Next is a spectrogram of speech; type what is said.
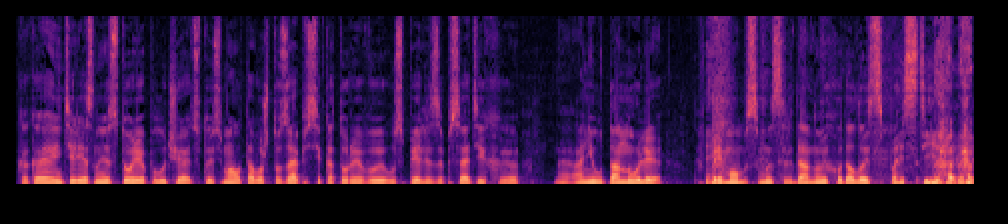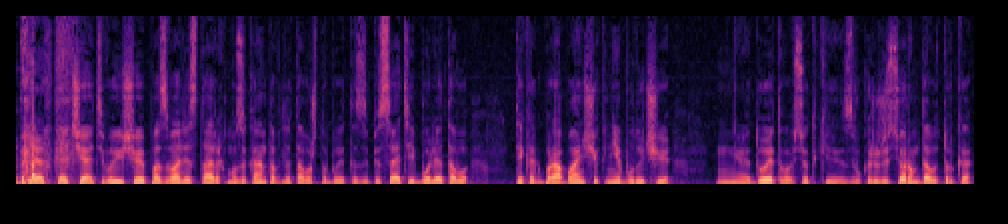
Какая интересная история получается. То есть мало того, что записи, которые вы успели записать, их, э, они утонули, в прямом смысле, да, но их удалось спасти и откачать. Вы еще и позвали старых музыкантов для того, чтобы это записать, и более того, ты как барабанщик, не будучи до этого все-таки звукорежиссером, да, вот только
